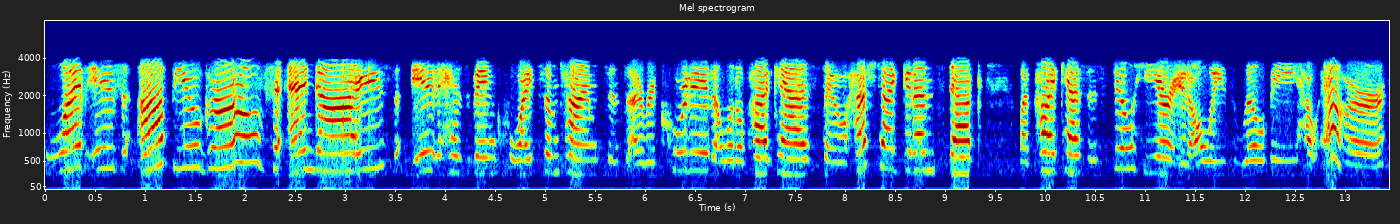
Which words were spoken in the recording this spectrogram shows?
What is up, you girls and guys? It has been quite some time since I recorded a little podcast, so hashtag get unstuck. My podcast is still here. It always will be. However,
